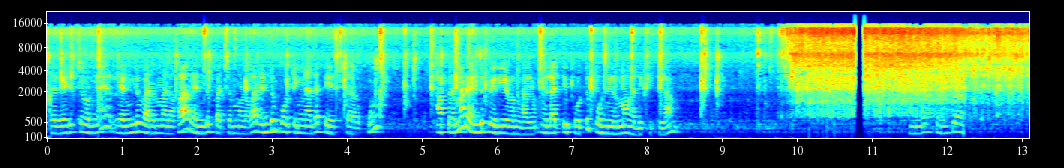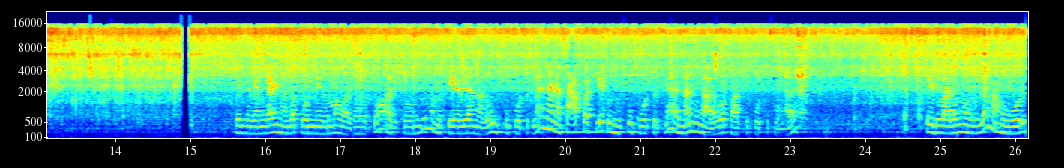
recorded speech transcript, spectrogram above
அது வெடித்த உடனே ரெண்டு வரமிளகா ரெண்டு பச்சை மிளகா ரெண்டும் போட்டிங்கன்னா தான் டேஸ்ட்டாக இருக்கும். அப்புறமா ரெண்டு பெரிய வெங்காயம் எல்லாத்தையும் போட்டு பொன்னிறமாக வதக்கிக்கலாம். நல்லா கொஞ்சம் இப்போ இந்த வெங்காயம் நல்லா பொன்னிறமாக வதங்கட்டும். அதுக்கு வந்து நம்ம தேவையான அளவு உப்பு போட்டுக்கலாம். ஏன்னா நான் சாப்பாட்டிலே கொஞ்சம் உப்பு போட்டிருக்கேன். அதனால நீங்கள் அளவாக பார்த்து போட்டுக்கோங்க. இப்போ இது வதங்கவுள்ள நம்ம ஒரு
